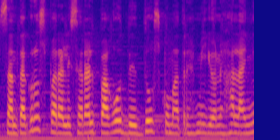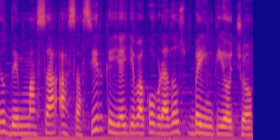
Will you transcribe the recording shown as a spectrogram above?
Santa Cruz paralizará el pago de 2,3 millones al año de masa a SACIR, que ya lleva cobrados 28.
